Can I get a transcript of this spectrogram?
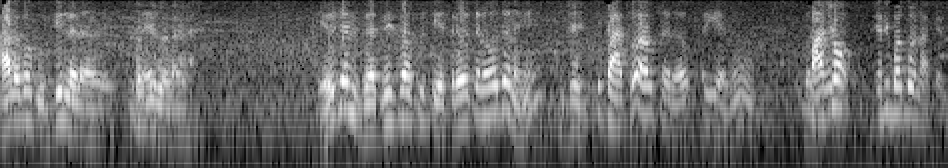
આ લોકો બુદ્ધિ લડાવે એવું છે ને રજનીશ પાછું તું ચેતર હતો ને? તું પાછો આવતો રહ્યો ફરી એનું પાછો એની બદલો ના કરી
